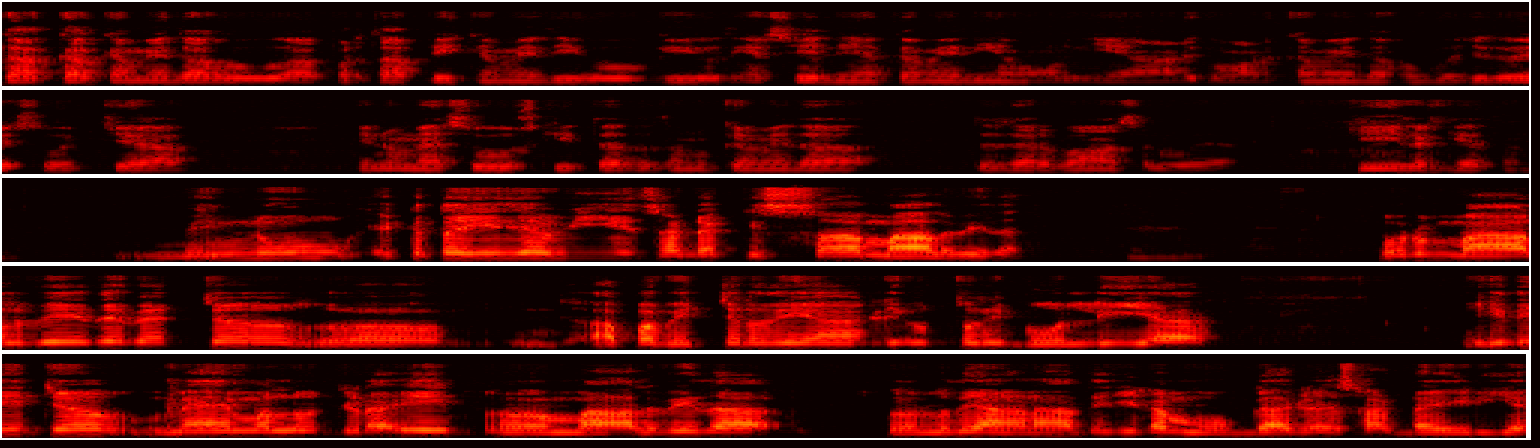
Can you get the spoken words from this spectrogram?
ਕਾਕਾ ਕਿਵੇਂ ਦਾ ਹੋਊਗਾ ਪ੍ਰਤਾਪੀ ਕਿਵੇਂ ਦੀ ਹੋਊਗੀ ਉਹਦੀਆਂ ਸਹੇਲੀਆਂ ਕਿਵੇਂ ਦੀਆਂ ਹੋਣਗੀਆਂ ਆਂਢ ਗੁਆਂਢ ਕਿਵੇਂ ਦਾ ਹੋਊਗਾ ਜਦੋਂ ਇਹ ਸੋਚਿਆ ਇਹਨੂੰ ਮਹਿਸੂਸ ਕੀਤਾ ਤਾਂ ਤੁਹਾਨੂੰ ਕਿਵੇਂ ਦਾ ਤਜਰਬਾ ਹਾਸਲ ਹੋਇਆ? ਕੀ ਲੱਗਿਆ ਤੁਹਾਨੂੰ? ਮੈਨੂੰ ਇੱਕ ਤਾਂ ਇਹ ਆ ਵੀ ਇਹ ਸਾਡਾ ਕਿੱਸਾ ਮਾਲਵੇ ਦਾ। ਔਰ ਮਾਲਵੇ ਦੇ ਵਿੱਚ ਆਪਾਂ ਵਿਚਰਦੇ ਆ ਜਿਹੜੀ ਉੱਥੋਂ ਦੀ ਬੋਲੀ ਆ ਇਹਦੇ ਚ ਮੈਂ ਮੰਨ ਲਓ ਜਿਹੜਾ ਇਹ ਮਾਲਵੇ ਦਾ ਲੁਧਿਆਣਾ ਤੇ ਜਿਹੜਾ ਮੋਗਾ ਜਿਹੜਾ ਸਾਡਾ ਏਰੀਆ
